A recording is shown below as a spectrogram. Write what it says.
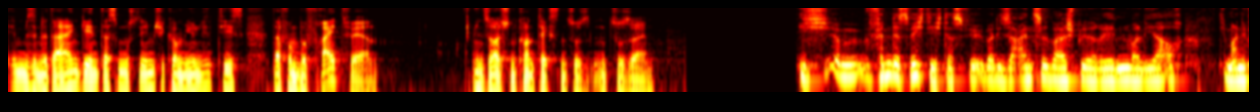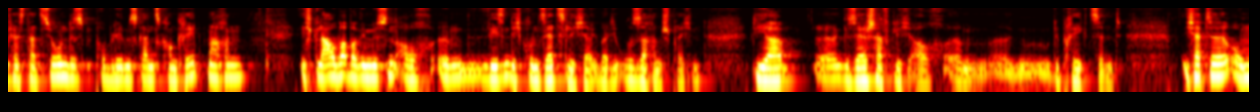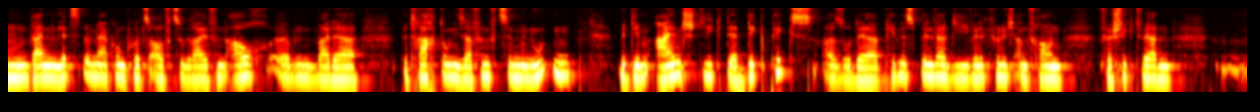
im Sinne dahingehend, dass muslimische Communities davon befreit werden, in solchen Kontexten zu, zu sein. Ich ähm, finde es wichtig, dass wir über diese Einzelbeispiele reden, weil die ja auch die Manifestation des Problems ganz konkret machen. Ich glaube aber, wir müssen auch ähm, wesentlich grundsätzlicher über die Ursachen sprechen, die ja äh, gesellschaftlich auch ähm, geprägt sind. Ich hatte, um deine letzte Bemerkung kurz aufzugreifen, auch ähm, bei der Betrachtung dieser 15 Minuten mit dem Einstieg der Dickpics, also der Penisbilder, die willkürlich an Frauen verschickt werden,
